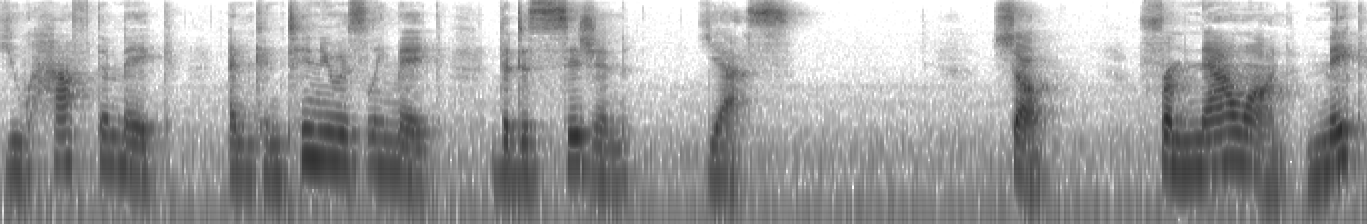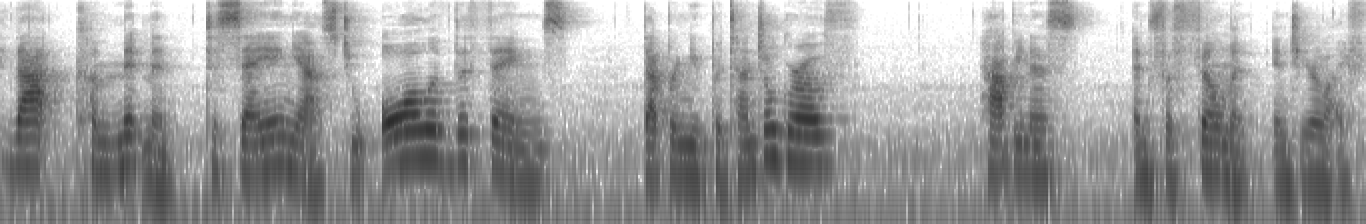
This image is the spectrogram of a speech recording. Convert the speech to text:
you have to make and continuously make the decision yes. So, from now on, make that commitment to saying yes to all of the things that bring you potential growth, happiness, and fulfillment into your life.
